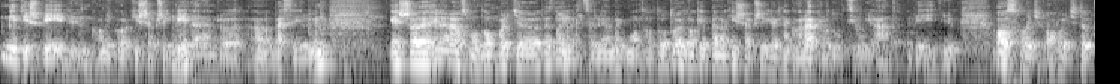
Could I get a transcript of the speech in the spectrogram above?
mit is védünk, amikor kisebbségvédelemről beszélünk. És én erre azt mondom, hogy ez nagyon egyszerűen megmondható. Tulajdonképpen a kisebbségeknek a reprodukcióját védjük. Az, hogy ahogy több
